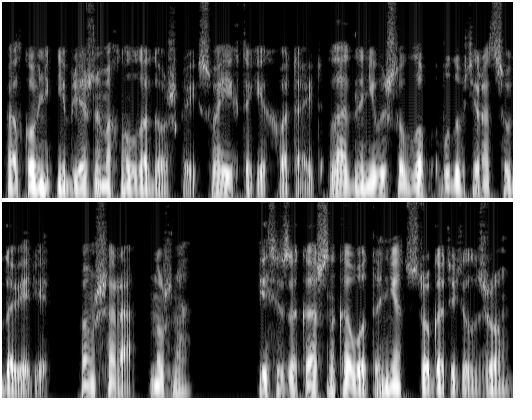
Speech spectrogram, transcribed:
Полковник небрежно махнул ладошкой. «Своих таких хватает. Ладно, не вышло в лоб, буду втираться в доверие. Вам шара нужна?» «Если заказ на кого-то, нет», — строго ответил Джо.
